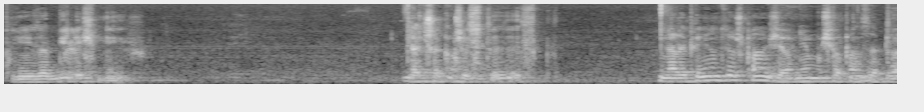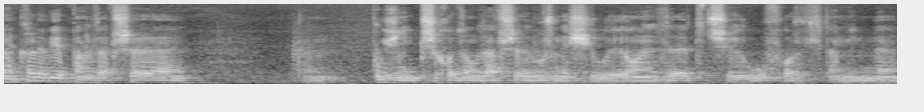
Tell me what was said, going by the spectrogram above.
Później zabiliśmy ich. Dlaczego? Czysty zysk. No ale pieniądze już pan wziął, nie musiał pan zabijać. Tak, ale wie pan, zawsze tam, później przychodzą zawsze różne siły ONZ, czy UFOR, czy tam inne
